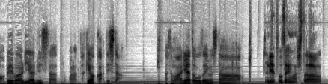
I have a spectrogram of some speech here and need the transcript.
安倍はリアルリスナーだったのかな？竹若でした。皆様ありがとうございました。ありがとうございました。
